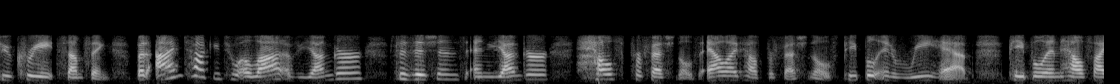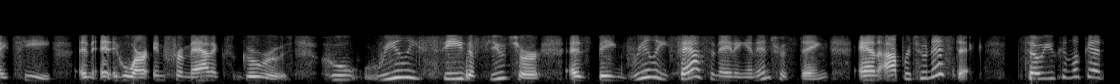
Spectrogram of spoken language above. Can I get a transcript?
to create something. But I'm talking to a lot of younger physicians and younger health professionals, allied health professionals, people in rehab, people in health IT, and, and who are informatics gurus, who really see the future as being really fascinating and interesting and opportunistic. So you can look at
